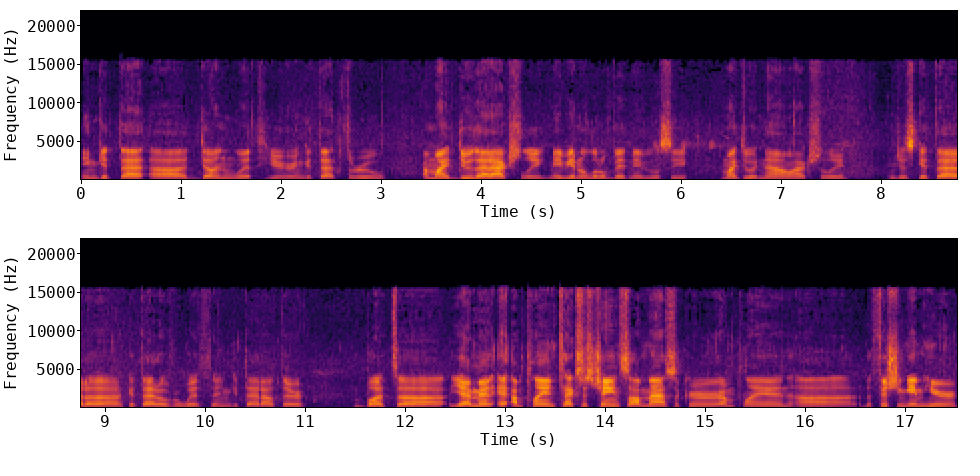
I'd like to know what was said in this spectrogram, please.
and get that uh, done with here and get that through. I might do that actually, maybe in a little bit. Maybe we'll see. I might do it now actually, and just get that uh, get that over with and get that out there. But uh, yeah, man, eh, I'm playing Texas Chainsaw Massacre. I'm playing uh, the fishing game here,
